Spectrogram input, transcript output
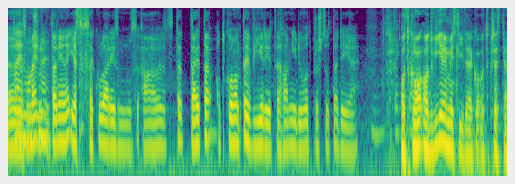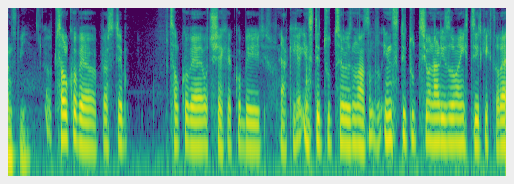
eh, to je jsme, možné. tady je sekularismus a tady ta odklon té víry, to je hlavní důvod, proč to tady je. Odklon od víry myslíte jako od křesťanství? Celkově prostě celkově od všech jakoby, nějakých institucionalizovaných církví, které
